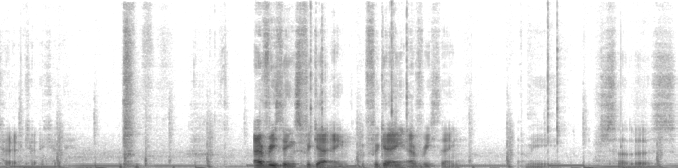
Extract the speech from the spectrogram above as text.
Okay, okay, okay. Everything's forgetting. I'm forgetting everything. Let me set this.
